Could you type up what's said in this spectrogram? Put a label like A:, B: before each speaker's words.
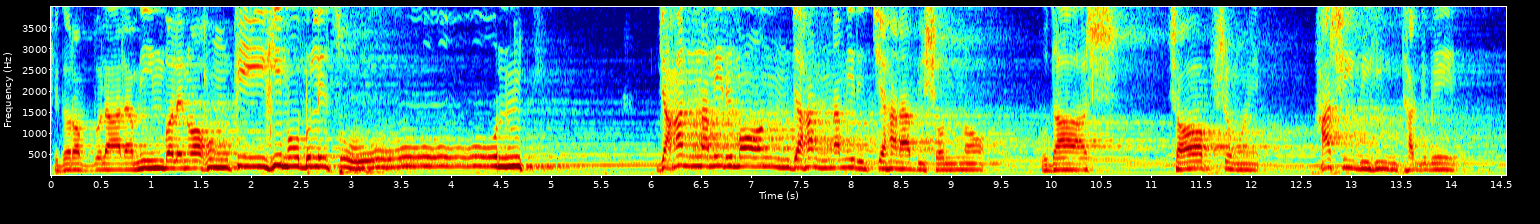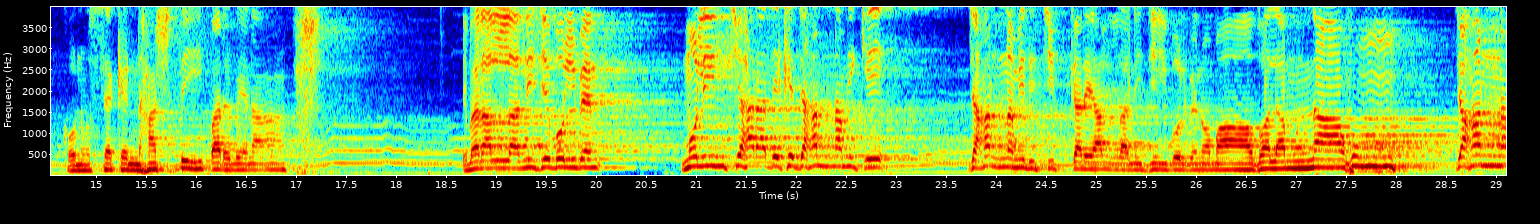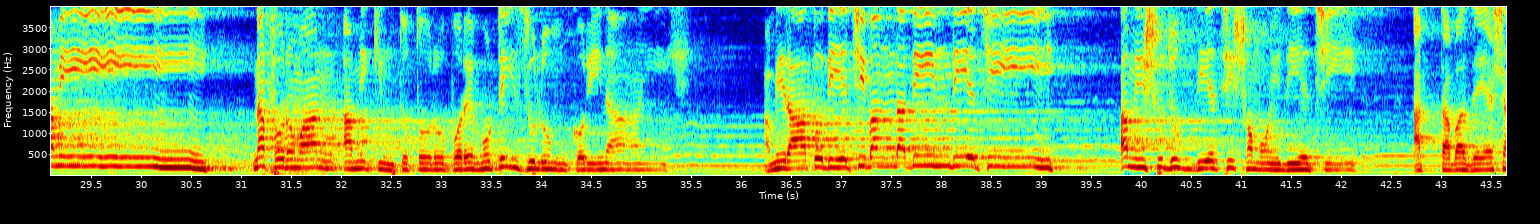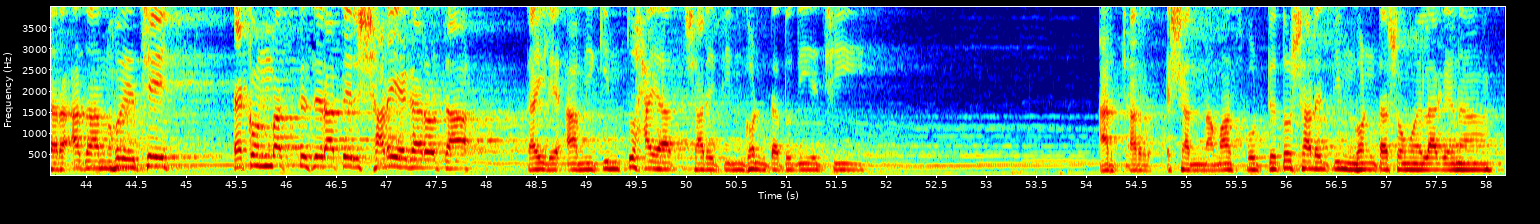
A: কিন্তু রব্বুল আলমিন বলেন অহুম ফিহি মুবলিসুন। জাহান্নামীর মন, জাহান্নামীর চেহারা বিষণ্ণ উদাস। সব সময় হাসিবিহীন থাকবে, কোনো সেকেন্ড হাসতেই পারবে না। এবার আল্লাহ নিজে বলবেন, মলিন চেহারা দেখে জাহান্নামীকে, জাহান্নামীর চিৎকারে আল্লাহ নিজেই বলবেন, ওমা গলাম না হুম জাহান্নামী। না ফরমান, আমি কিন্তু তোর উপরে মোটেই জুলুম করি নাই। আমি রাতও দিয়েছি, বান্দা দিন দিয়েছি। আমি সুযোগ দিয়েছি, সময় দিয়েছি। আটটা বাজে এসার আজান হয়েছে। এখন বাজতেছে রাতের সাড়ে এগারোটা। তাইলে আমি কিন্তু হায়াত সাড়ে তিন ঘণ্টা তো দিয়েছি। আর চার এশার নামাজ পড়তে তো সাড়ে তিন ঘণ্টা সময় লাগে না।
